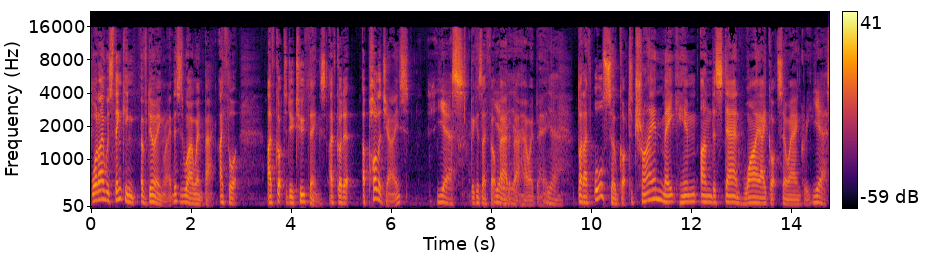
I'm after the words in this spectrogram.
What I was thinking of doing, right? This is why I went back. I thought I've got to do two things. I've got to apologize yes. because I felt Yeah, bad yeah. about how I behaved. Yeah. But I've also got to try and make him understand why I got so angry. Yes.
